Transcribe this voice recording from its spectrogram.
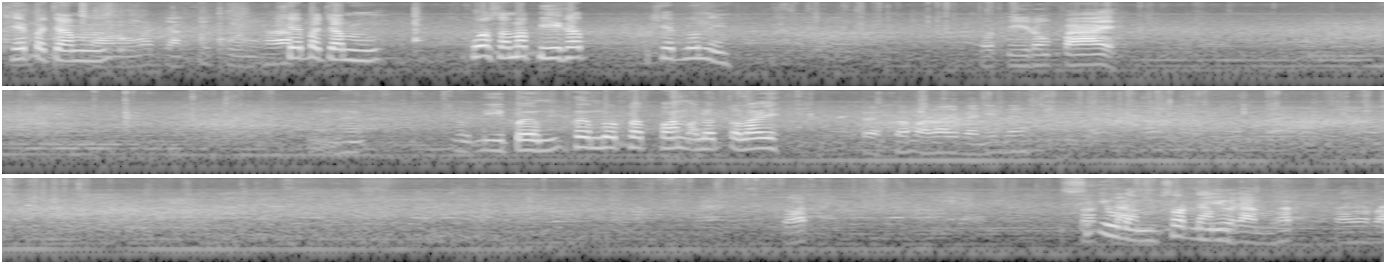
เชฟประจำเอามาจากญี่ปุ่นครับเชฟประจำครัวสามัคปีครับ เชฟรุ่นนี่ รสดีลงไปนะฮะรสดีเพิ่มเพิ่มรสความอร่อยอร่อยเพิ่มความอร่อยไปนิดนึงซอสซีอิ๊วดำซอสซีอิ๊วดำดำครับใส่เข้าไป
